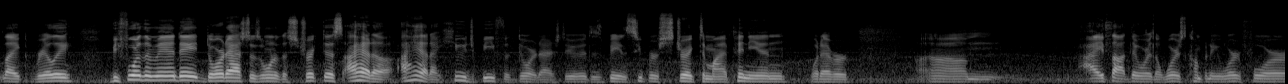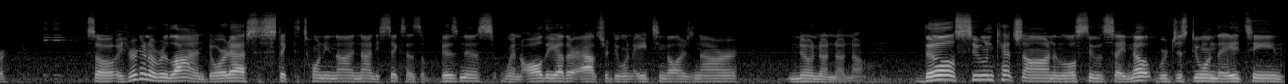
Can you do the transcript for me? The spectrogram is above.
Like, really? before the mandate, DoorDash was one of the strictest. I had a I had a huge beef with DoorDash, dude. Just being super strict in my opinion, whatever. Um, I thought they were the worst company to work for. So if you're gonna rely on DoorDash to stick to 29.96 as a business when all the other apps are doing $18 an hour, no, no, no, no. They'll soon catch on and they'll soon say, nope, we're just doing the 18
